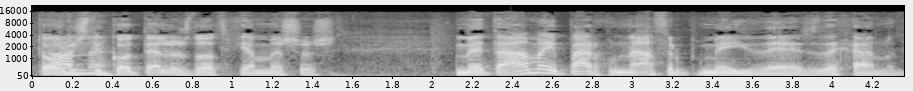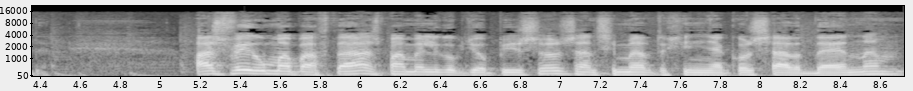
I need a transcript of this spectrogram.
Το Α, ναι. οριστικό τέλος δόθηκε αμέσως μετά. Άμα υπάρχουν άνθρωποι με ιδέες, δεν χάνονται. Α φύγουμε από αυτά, ας πάμε λίγο πιο πίσω. Σαν σήμερα το 1941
